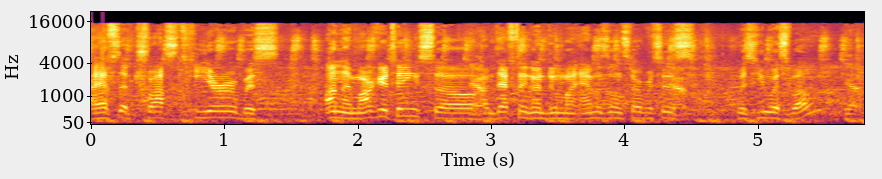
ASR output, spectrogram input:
I have the trust here with online marketing, so yeah. I'm definitely going to do my Amazon services yeah. with you as well? Yeah.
